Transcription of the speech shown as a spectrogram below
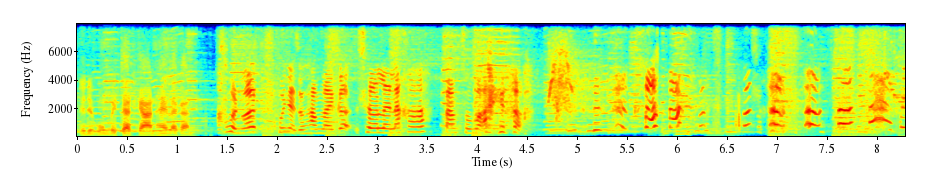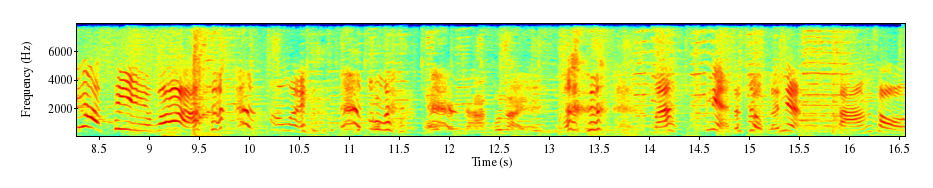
เดี๋ยวเดี๋ยวผมไปจัดการให้แล้วกัน เอาเป็นว่าคุณอยากจะทำอะไรก็เชิญเลยนะคะ ตามสบายค่ะ ไม่อยากถีบว่ะเอาใหม่เอาใหม่ ออกกันยางเมื่อไหร่มา เนี่ย จะจบแล้วเนี่ยสามสอง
